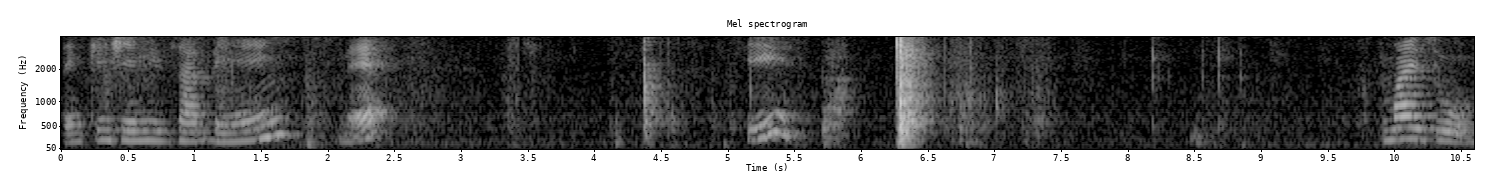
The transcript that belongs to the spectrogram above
Tem que higienizar bem, né? E mais o,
